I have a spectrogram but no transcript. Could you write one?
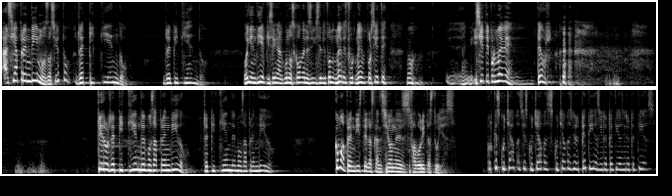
Así aprendimos, ¿no es cierto? Repitiendo, repitiendo. Hoy en día quizás algunos jóvenes dicen, 9 por, 9 por 7, no, y 7 por 9, peor. Pero repitiendo hemos aprendido, repitiendo hemos aprendido. ¿Cómo aprendiste las canciones favoritas tuyas? Porque escuchabas y escuchabas, escuchabas y repetías y repetías y repetías.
